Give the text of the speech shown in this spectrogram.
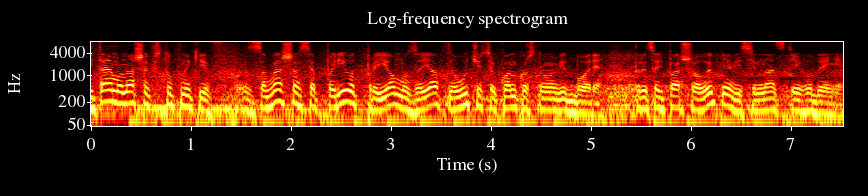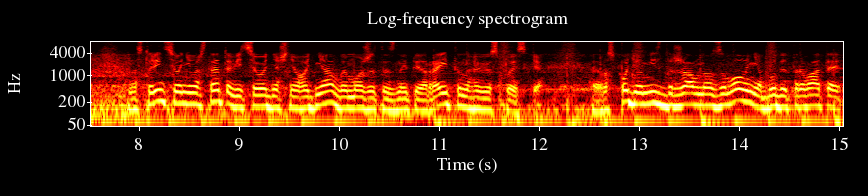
Вітаємо наших вступників. Завершився період прийому заяв на участь у конкурсному відборі 31 липня, 18 годині. На сторінці університету від сьогоднішнього дня ви можете знайти рейтингові списки. Розподіл місць державного замовлення буде тривати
